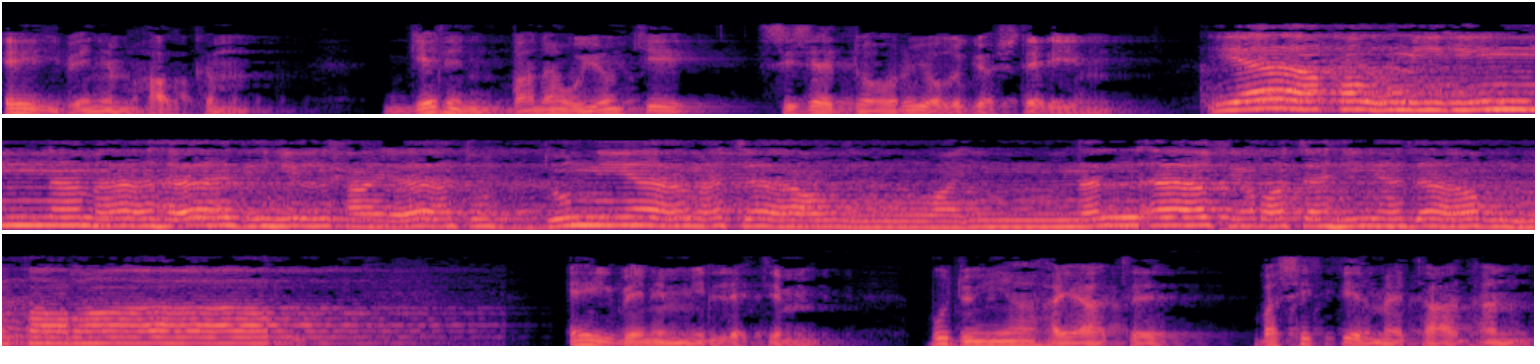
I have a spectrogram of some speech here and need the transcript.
Ey benim halkım! Gelin bana uyun ki size doğru yolu göstereyim. Ya kavmi innema hadihil hayatud dunya meta'un ve innel ahirete hiye darul karar. Ey benim milletim! Bu dünya hayatı basit bir metadan,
